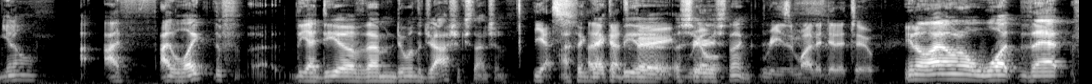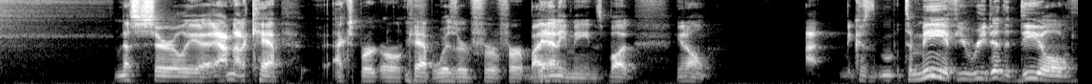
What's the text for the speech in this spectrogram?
you know, I I, I like the uh, the idea of them doing the Josh extension. Yes, I think that could that's be a- a serious thing. Reason why they did it too. You know, I don't know what that necessarily. I'm not a cap expert or cap wizard for, for by Yeah. any means, but you know, I, because to me, if you redid the deal,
